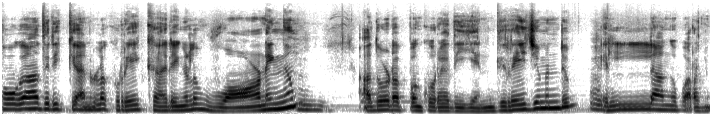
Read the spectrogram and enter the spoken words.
പോകാതിരിക്കാനുള്ള കുറേ കാര്യങ്ങളും വാർണിങ്ങും അതോടൊപ്പം കുറേ അധികം എൻകറേജ്മെന്റും എല്ലാം അങ്ങ് പറഞ്ഞു.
